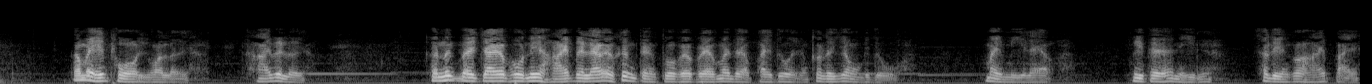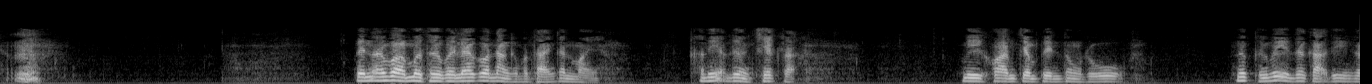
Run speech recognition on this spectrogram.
ำก็ไม่เห็นโผล่อีกมาเลย หายไปเลยก็นึกในใจว่าพวกนี้หายไปแล้วเครื่องแต่งตัวแปลๆไม่ได้เอาไปด้วยก็เลยย่องไปดู ไม่มีแล้ว มีแต่ท่านหินเสลียงก็หายไปเป็นอันว่าเมื่อเธอไปแล้วก็นั่งกรรมฐานกันใหม่ คราวนี้เรื่องเช็คละมีความจำเป็นต้องรู้ นึกถึงพระอินทกะที่อินท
